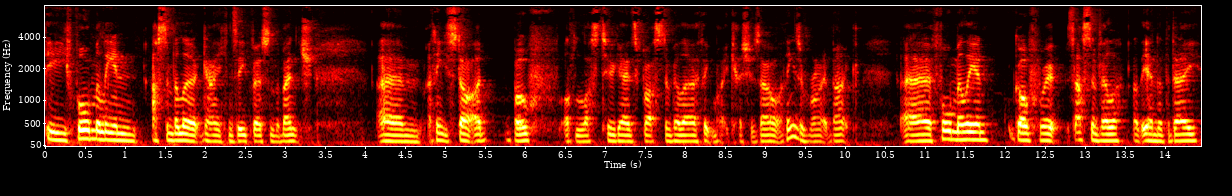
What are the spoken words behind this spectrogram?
the 4 million Aston Villa guy you can see first on the bench. Um, I think he started both of the last two games for Aston Villa. I think Matty Cash is out. I think he's a right back. Uh, 4 million, go for it. It's Aston Villa at the end of the day.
